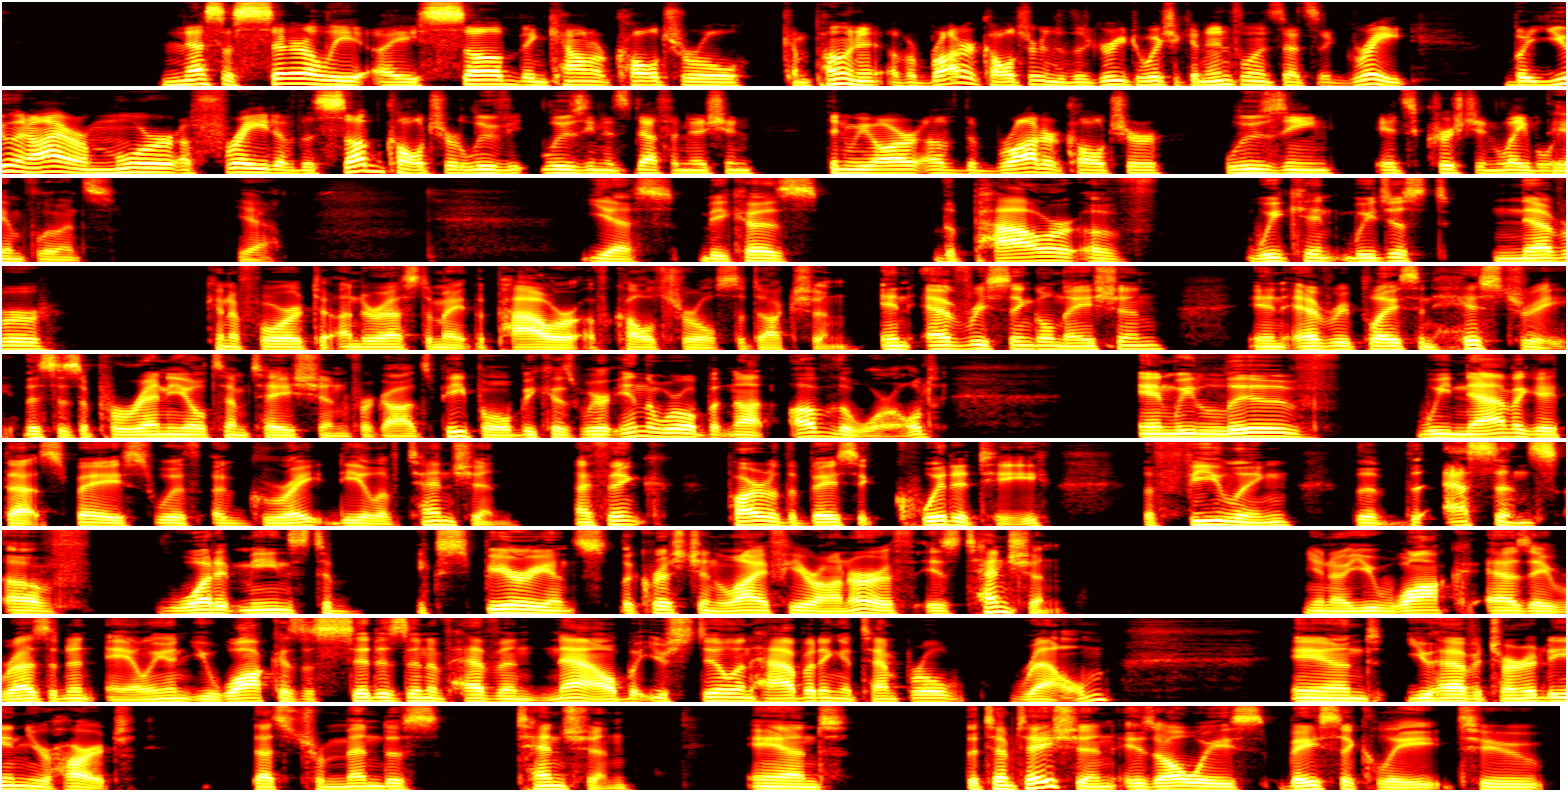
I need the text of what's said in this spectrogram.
necessarily a sub and countercultural component of a broader culture and the degree to which it can influence that's a great but you and i are more afraid of the subculture lo- losing its definition than we are of the broader culture losing its christian labeling. The influence. Yeah. Yes, because the power of we can we just never can afford to underestimate the power of cultural seduction in every single nation, in every place in history. This is a perennial temptation for God's people because we're in the world but not of the world, and we live we navigate that space with a great deal of tension. I think part of the basic quiddity, the feeling, the the essence of what it means to experience the Christian life here on earth is tension. You know, you walk as a resident alien, you walk as a citizen of heaven now, but you're still inhabiting a temporal realm and you have eternity in your heart. That's tremendous tension. And the temptation is always basically to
